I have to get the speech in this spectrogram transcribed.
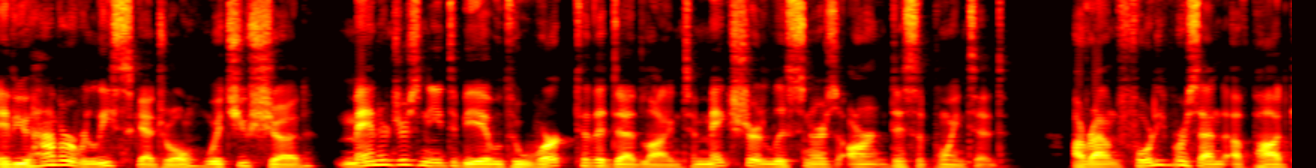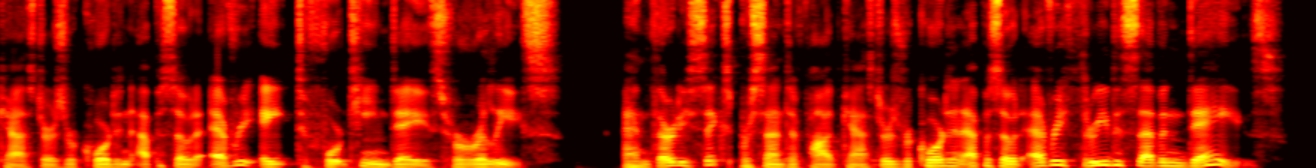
If you have a release schedule, which you should, managers need to be able to work to the deadline to make sure listeners aren't disappointed. Around 40% of podcasters record an episode every 8 to 14 days for release, and 36% of podcasters record an episode every 3 to 7 days.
